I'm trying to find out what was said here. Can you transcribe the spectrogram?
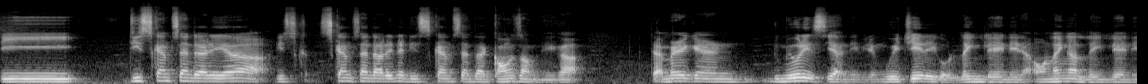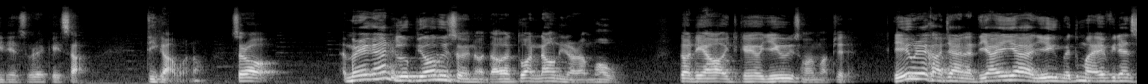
ဒီဒီ scam center တွေကဒီ scam center တွေနဲ့ဒီ scam center ခေါင်းဆောင်တွေကဒါ American လူမျိုးတွေစီကနေပြီးတော့ငွေကြေးတွေကိုလိမ်လည်နေတာ online ကလိမ်လည်နေတယ်ဆိုတဲ့ကိစ္စအဓိကပေါ့နော်ဆိုတော့အမေရိကန်ကဒီလိုပြောပြီဆိုရင်တော့ဒါကသူကနောက်နေတာတော့မဟုတ်ဘူးသူကတရားတကယ်ရေးယူဆောင်မှာဖြစ်တယ်ရေးယူတဲ့ခါကျရင်လည်းတရားရေးရရေးယူမယ်သူမှ evidence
